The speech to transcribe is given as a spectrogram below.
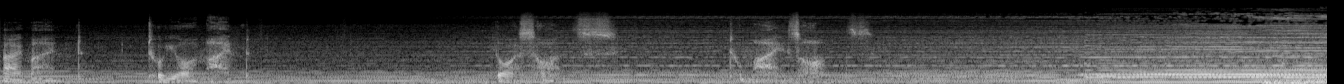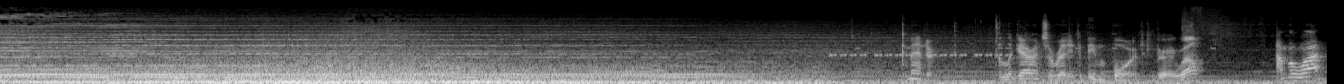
My mind to your mind. Your thoughts to my thoughts. The Legarans are ready to beam aboard. Very well. Number one,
